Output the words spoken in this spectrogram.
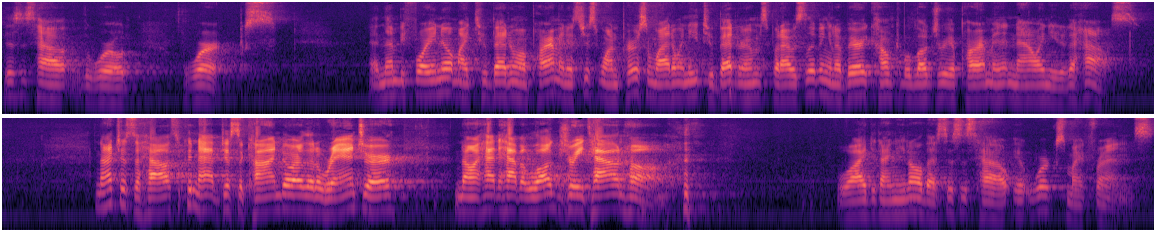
This is how the world works. And then before you know it, my two bedroom apartment, it's just one person. Why do I need two bedrooms? But I was living in a very comfortable luxury apartment, and now I needed a house. Not just a house, you couldn't have just a condo or a little rancher. No, I had to have a luxury townhome. Why did I need all this? This is how it works, my friends.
